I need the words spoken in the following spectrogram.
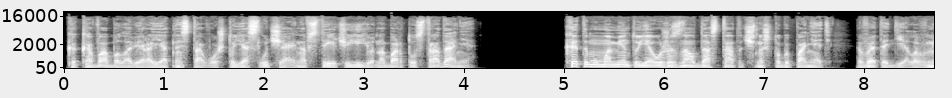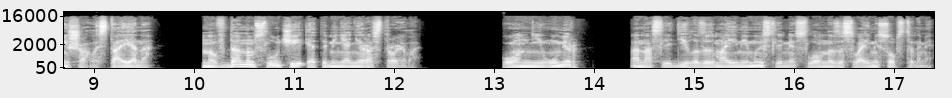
Какова была вероятность того, что я случайно встречу ее на борту страдания? К этому моменту я уже знал достаточно, чтобы понять, в это дело вмешалась Таэна. Но в данном случае это меня не расстроило. Он не умер? Она следила за моими мыслями, словно за своими собственными.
